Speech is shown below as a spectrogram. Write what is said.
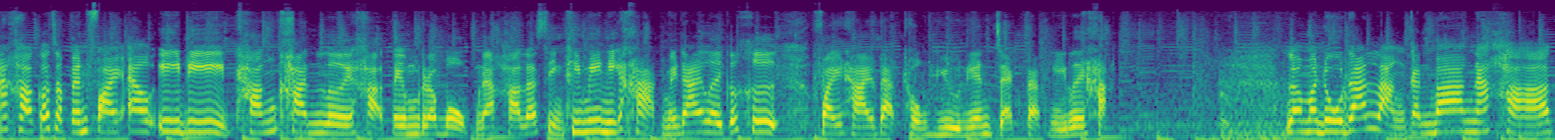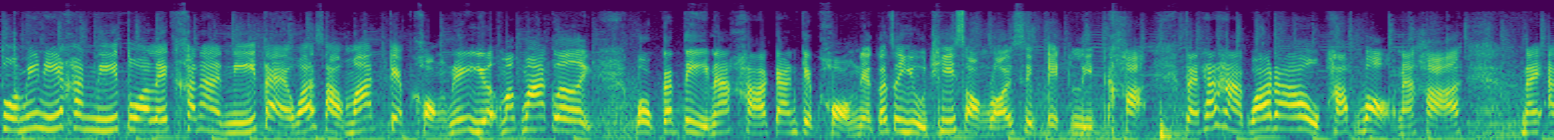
นะคะก็จะเป็นไฟ LED ทั้งคันเลยค่ะ เต็มระบบนะคะ และสิ่งที่มินิขาดไม่ได้เลยก็คือไฟท้ายแบบธง Union Jack แบบนี้เลยค่ะ เรามาดูด้านหลังกันบ้างนะคะ ตัวมินิคันนี้ตัวเล็กขนาดนี้แต่ว่าสามารถเก็บของได้เยอะมากๆเลย ปกตินะคะ การเก็บของเนี่ยก็จะอยู่ที่ 211 ลิตรค่ะ แต่ถ้าหากว่าเราพับเบาะนะคะ ในอั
